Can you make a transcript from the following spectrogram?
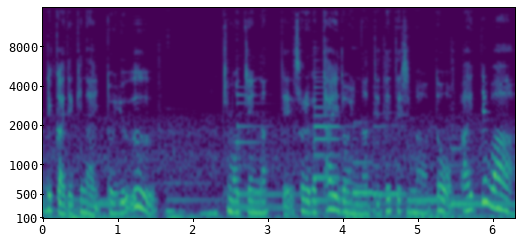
理解できないという気持ちになってそれが態度になって出てしまうと相手は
